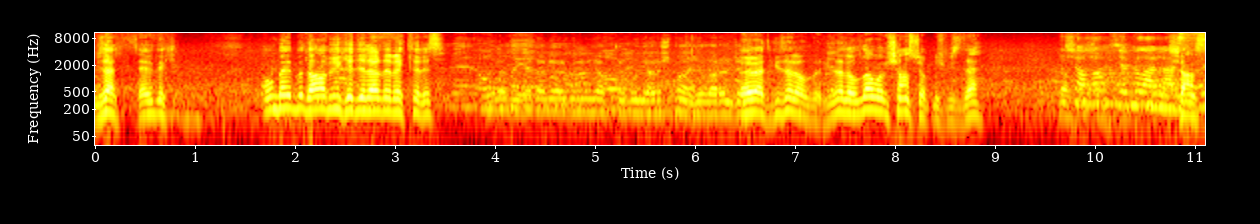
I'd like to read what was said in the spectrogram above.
Güzel, sevdik. Ama daha büyük hediyeler de bekleriz. Ali Erbil'in yaptığı bu yarışma yıllar önce Evet, güzel oldu. Güzel oldu ama bir şans yokmuş bizde. İnşallah yakalarlar Şans,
